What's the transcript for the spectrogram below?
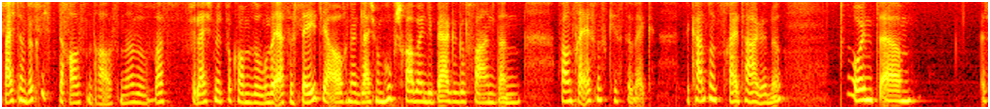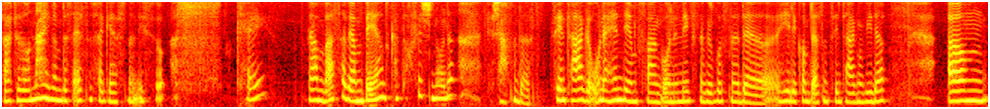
war ich dann wirklich draußen draußen. Ne? Du hast vielleicht mitbekommen, so unser erstes Date ja auch, ne? gleich mit dem Hubschrauber in die Berge gefahren, dann war unsere Essenskiste weg. Wir kannten uns drei Tage. Ne? Und ähm, er sagte so, nein, wir haben das Essen vergessen. Und ich so, okay, wir haben Wasser, wir haben Bären, du kannst auch fischen, oder? Wir schaffen das. Zehn Tage ohne Handyempfang, ohne nichts. Wir wussten, der Heli kommt erst in zehn Tagen wieder. Ähm,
